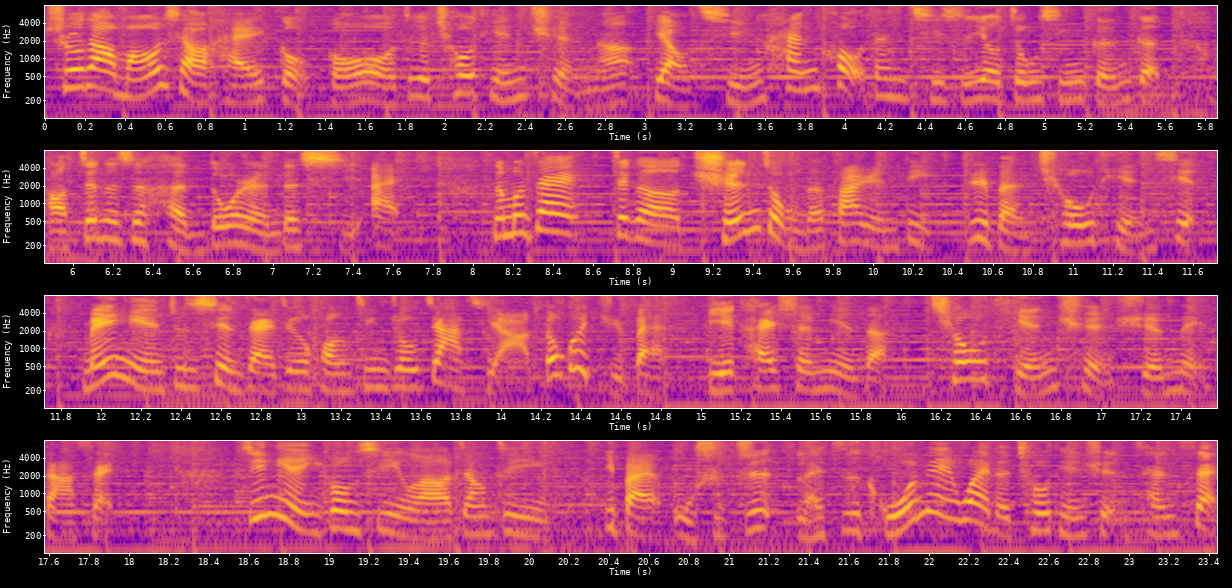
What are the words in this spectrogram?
说到毛小孩狗狗，这个秋田犬呢，表情憨厚，但是其实又忠心耿耿，好，真的是很多人的喜爱。那么在这个犬种的发源地日本秋田县，每一年就是现在这个黄金周假期啊，都会举办别开生面的秋田犬选美大赛。今年一共吸引了将近一百五十只来自国内外的秋田犬参赛，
